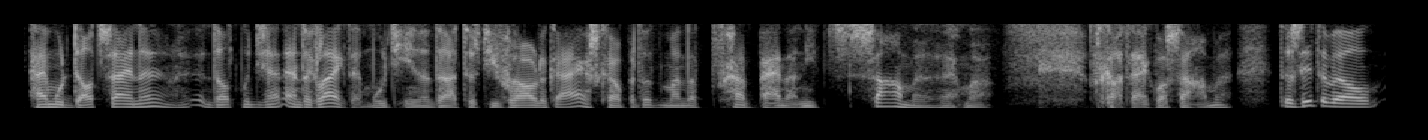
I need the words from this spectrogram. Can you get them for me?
Hij moet dat zijn, hè? dat moet hij zijn. En tegelijkertijd moet hij inderdaad dus die vrouwelijke eigenschappen, dat, maar dat gaat bijna niet samen, zeg maar. Of het gaat eigenlijk wel samen. Er zitten wel,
